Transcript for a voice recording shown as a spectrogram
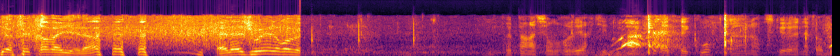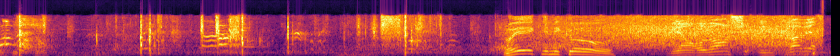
Il a fait travailler là. Elle a joué le revers. Une préparation de revers qui est très très courte hein, lorsqu'elle n'a pas beaucoup de temps. Oui, Kimiko. Mais en revanche, une traversée.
